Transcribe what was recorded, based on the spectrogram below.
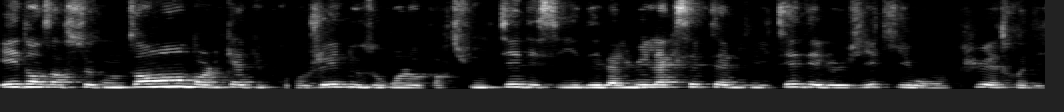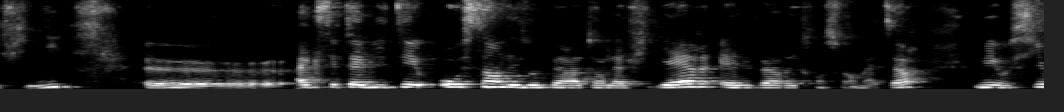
Et dans un second temps, dans le cadre du projet, nous aurons l'opportunité d'essayer d'évaluer l'acceptabilité des leviers qui auront pu être définis. Euh, acceptabilité au sein des opérateurs de la filière, éleveurs et transformateurs, mais aussi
